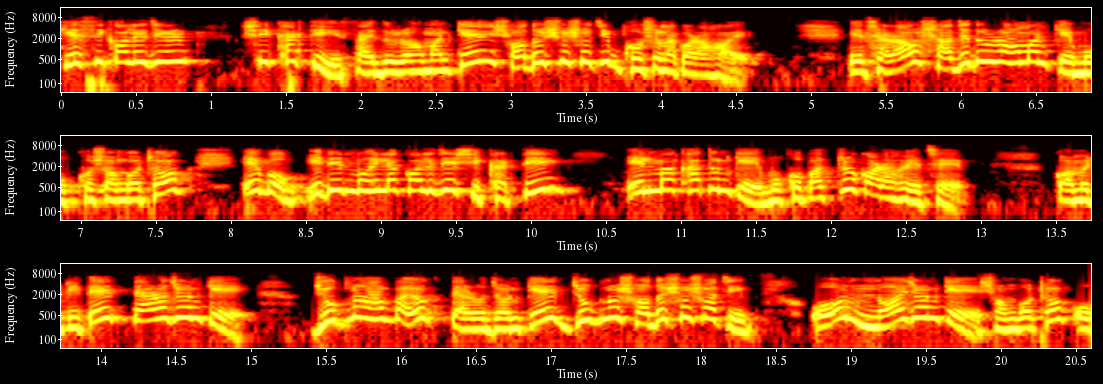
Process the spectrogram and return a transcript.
কেসি কলেজের শিক্ষার্থী সাইদুর রহমানকে সদস্য সচিব ঘোষণা করা হয়। এছাড়াও সাজেদুর রহমানকে মুখ্য সংগঠক এবং ইডেন মহিলা কলেজের শিক্ষার্থী এলমা খাতুনকে মুখপাত্র করা হয়েছে। কমিটিতে তেরো জনকে, যুগ্ম আহ্বায়ক তেরো জনকে, যুগ্ম সদস্য সচিব ও নয় জনকে সংগঠক ও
